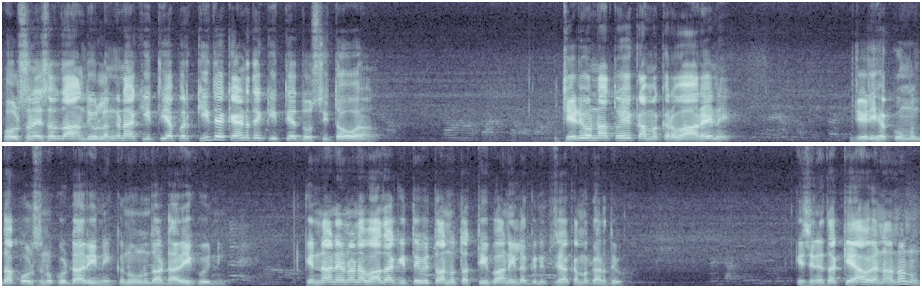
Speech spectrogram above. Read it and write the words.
ਪੁਲਿਸ ਨੇ ਸੰਵਿਧਾਨ ਦੀ ਉਲੰਘਣਾ ਕੀਤੀ ਆ, ਪਰ ਕਿਹਦੇ ਕਹਿਣ ਤੇ ਕੀਤੀ ਆ, ਦੋਸ਼ੀ ਤਾਂ ਉਹ ਆ। ਜਿਹੜੇ ਉਹਨਾਂ ਤੋਂ ਇਹ ਕੰਮ ਕਰਵਾ ਰਹੇ ਨੇ ਜਿਹੜੀ ਹਕੂਮਤ ਦਾ ਪੁਲਿਸ ਨੂੰ ਕੋਈ ਡਰ ਹੀ ਨਹੀਂ, ਕਾਨੂੰਨ ਦਾ ਡਰ ਹੀ ਕੋਈ ਨਹੀਂ। ਕਿੰਨਾ ਨੇ ਉਹਨਾਂ ਨੇ ਵਾਅਦਾ ਕੀਤੇ ਵੀ ਤੁਹਾਨੂੰ ਤੱਤੀ ਬਾਣੀ ਲੱਗਣੀ, ਤੁਸੀਂ ਆ ਕੰਮ ਕਰ ਦਿਓ। ਕਿਸੇ ਨੇ ਤਾਂ ਕਿਹਾ ਹੋਇਆ ਨਾ ਉਹਨਾਂ ਨੂੰ।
